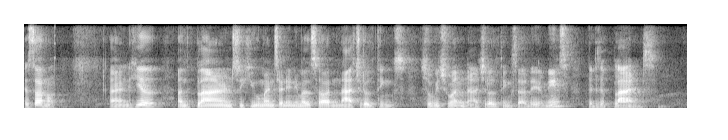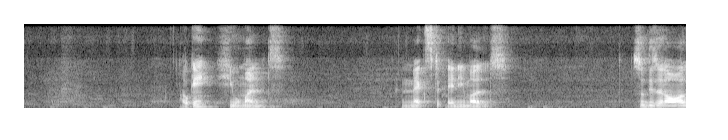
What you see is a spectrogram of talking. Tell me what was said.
Yes or no? And here and plants humans and animals are natural things. So which one? Natural things are there. Means that is a plants. Okay humans. Next animals so these are all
